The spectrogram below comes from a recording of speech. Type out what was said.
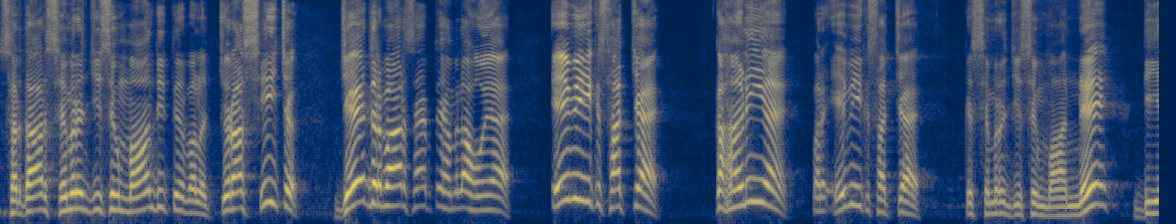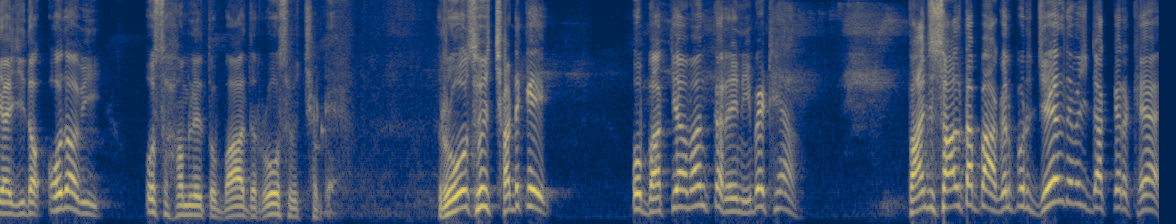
ਸਰਦਾਰ ਸਿਮਰਨਜੀਤ ਸਿੰਘ ਮਾਨ ਦੀ ਧਿਰ ਵੱਲ 84 ਚ ਜੇ ਦਰਬਾਰ ਸਾਹਿਬ ਤੇ ਹਮਲਾ ਹੋਇਆ ਇਹ ਵੀ ਇੱਕ ਸੱਚ ਹੈ, ਕਹਾਣੀ ਹੈ, ਪਰ ਇਹ ਵੀ ਇੱਕ ਸੱਚ ਹੈ ਕਿ ਸਿਮਰਨਜੀਤ ਸਿੰਘ ਮਾਨ ਨੇ ਡੀਆਈਜੀ ਦਾ ਅਹੁਦਾ ਵੀ ਉਸ ਹਮਲੇ ਤੋਂ ਬਾਅਦ ਰੋਸ ਵਿੱਚ ਛੱਡਿਆ। ਰੋਸ ਵਿੱਚ ਛੱਡ ਕੇ ਉਹ ਬਾਕੀਆਂ ਵਾਂਗ ਘਰੇ ਨਹੀਂ ਬੈਠਿਆ। 5 ਸਾਲ ਤਾਂ ਭਾਗਲਪੁਰ ਜੇਲ੍ਹ ਦੇ ਵਿੱਚ ਡੱਕ ਕੇ ਰੱਖਿਆ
